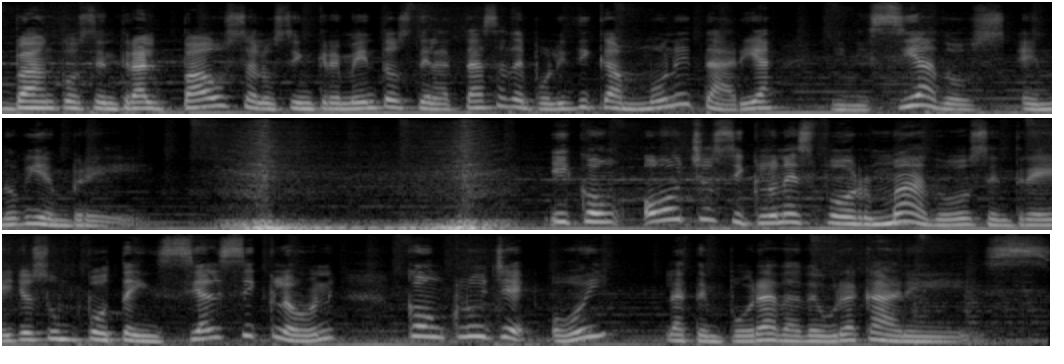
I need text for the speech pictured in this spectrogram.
Banco Central pausa los incrementos de la tasa de política monetaria iniciados en noviembre. Y con ocho ciclones formados, entre ellos un potencial ciclón, concluye hoy la temporada de huracanes.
